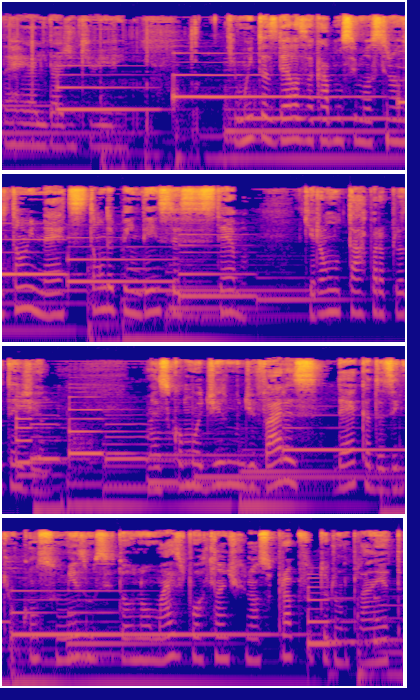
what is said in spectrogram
da realidade em que vivem. Que muitas delas acabam se mostrando tão inertes, tão dependentes desse sistema, que irão lutar para protegê-lo. Mas o comodismo de várias décadas em que o consumismo se tornou mais importante que o nosso próprio futuro no planeta,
